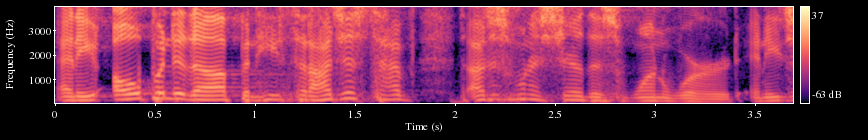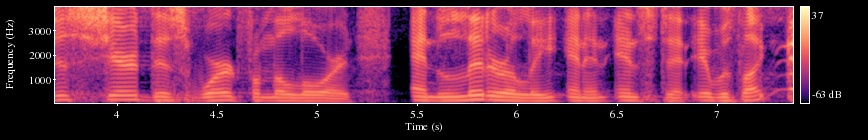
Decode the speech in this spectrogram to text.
And he opened it up and he said, I just have, I just want to share this one word. And he just shared this word from the Lord. And literally in an instant, it was like,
